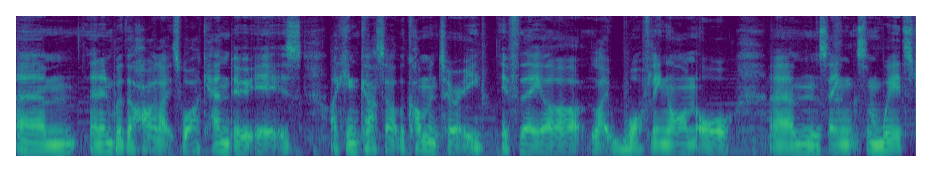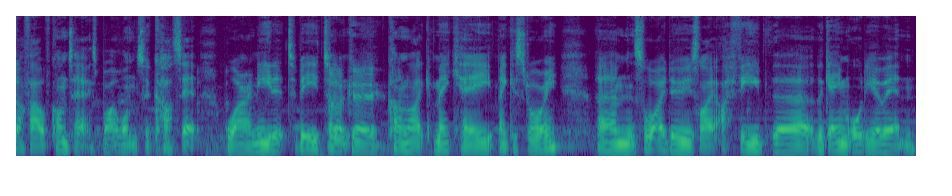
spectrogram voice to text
Um, and then with the highlights, what I can do is I can cut out the commentary if they are like waffling on or um, saying some weird stuff out of context, but I want to cut it where I need it to be to Okay. kind of like make a make a story. Um, so what I do is like I feed the the game audio in,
